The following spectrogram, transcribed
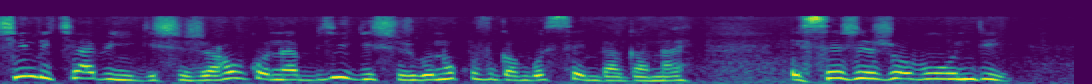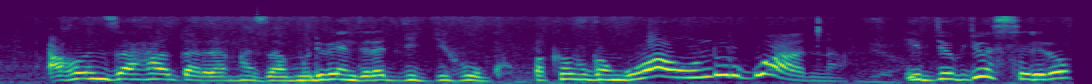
kindi cyabinyigishije ahubwo nabyigishijwe no kuvuga ngo se ndagana he? Ese ejo bundi aho nzahagarara nkazamura ibendera ry'igihugu? Bakavuga ngo wa wundi urwana. Ibyo byose rero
